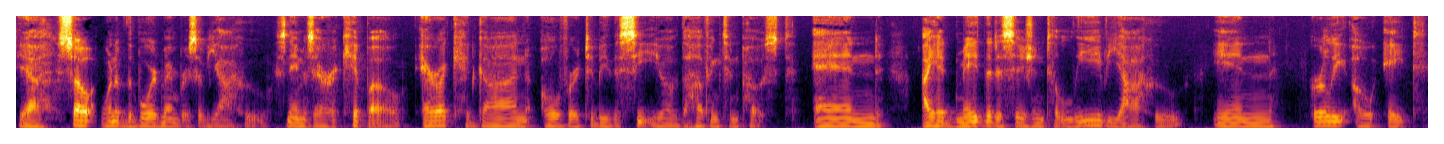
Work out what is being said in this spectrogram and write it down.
Yeah. So one of the board members of Yahoo, his name is Eric Hippeau. Eric had gone over to be the CEO of the Huffington Post. And I had made the decision to leave Yahoo in early 08.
